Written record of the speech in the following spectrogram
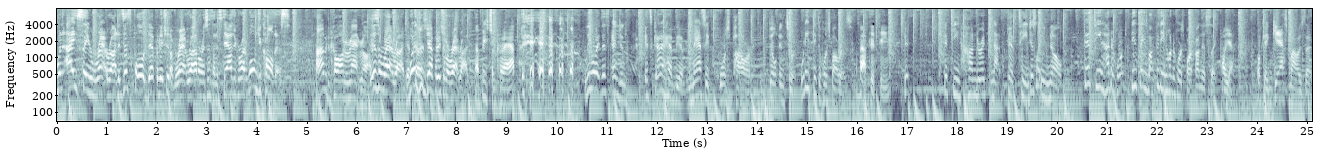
When I say rat rod, is this full definition of rat rod or is this a nostalgic rod? What would you call this? I would call it a rat rod. It is a rat rod. What is your definition of a rat rod? a piece of crap. Leroy, this engine, it's gotta have the massive horsepower built into it. What do you think the horsepower is? About 15. Fif- 1500, not 15, just let you know. 1500 horse, do you think about 1500 horsepower on this thing? Oh yeah. Okay, gas mileage then.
